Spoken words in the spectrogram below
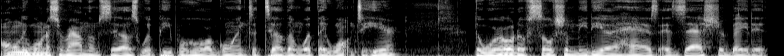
only want to surround themselves with people who are going to tell them what they want to hear. The world of social media has exacerbated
